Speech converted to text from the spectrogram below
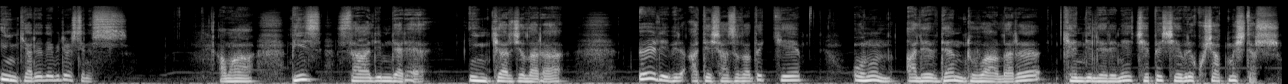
İnkar edebilirsiniz. Ama biz zalimlere, inkarcılara, öyle bir ateş hazırladık ki onun alevden duvarları kendilerini çepeçevre kuşatmıştır.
